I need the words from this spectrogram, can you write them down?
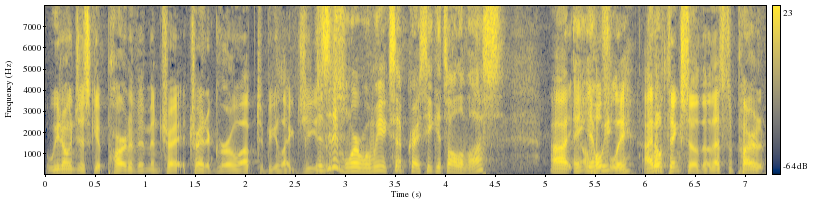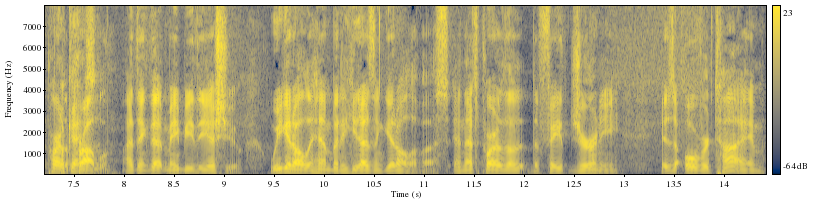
We don't just get part of Him and try try to grow up to be like Jesus. Isn't it more when we accept Christ, He gets all of us? Uh, And we- hopefully, I don't think so though. That's the part part Okay. of the problem. I think that may be the issue. We get all of him, but he doesn't get all of us, and that's part of the the faith journey. Is over time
